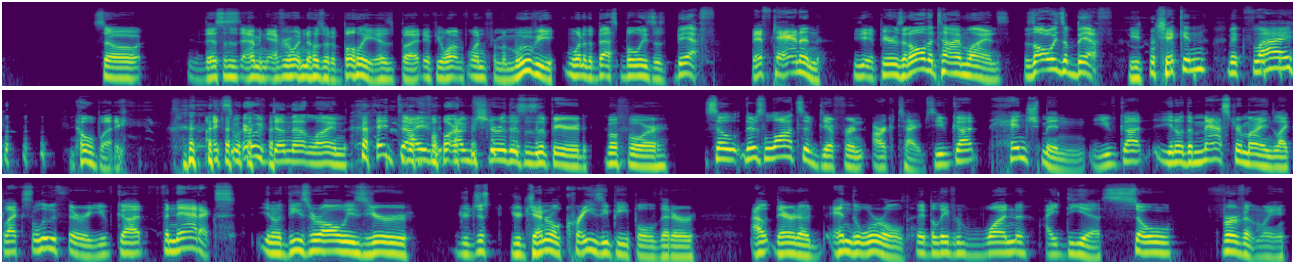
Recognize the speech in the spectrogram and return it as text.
So this is I mean everyone knows what a bully is, but if you want one from a movie, one of the best bullies is Biff. Biff Tannen. He appears in all the timelines. There's always a Biff. You chicken, McFly? Nobody. I swear we've done that line. I, am sure this has appeared before. So there's lots of different archetypes. You've got henchmen. You've got, you know, the mastermind like Lex Luthor. You've got fanatics. You know, these are always your, you're just your general crazy people that are out there to end the world. They believe in one idea so fervently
